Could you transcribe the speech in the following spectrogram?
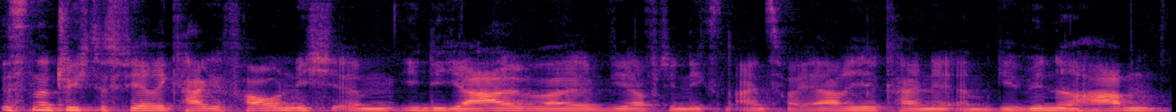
ist natürlich das faire KGV nicht ähm, ideal, weil wir auf die nächsten ein, zwei Jahre hier keine ähm, Gewinne haben.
